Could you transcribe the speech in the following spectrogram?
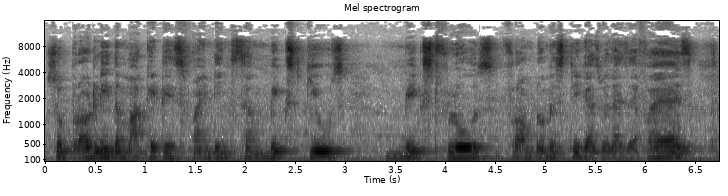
So broadly, the market is finding some mixed cues mixed flows from domestic as well as FIIs,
